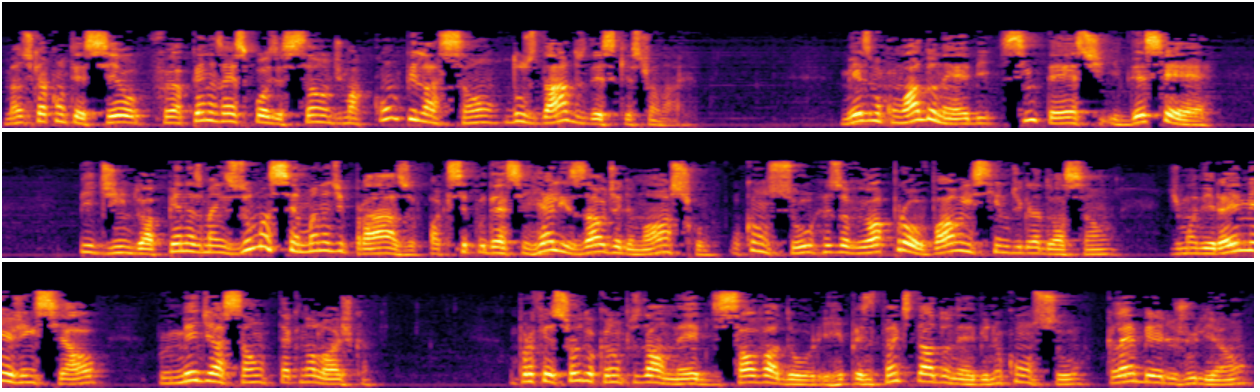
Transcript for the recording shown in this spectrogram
Mas o que aconteceu foi apenas a exposição de uma compilação dos dados desse questionário. mesmo com Adoneb, Sinteste e DCE, pedindo apenas mais uma semana de prazo para que se pudesse realizar o diagnóstico, o Consul resolveu aprovar o ensino de graduação de maneira emergencial por mediação tecnológica. O professor do campus da UNEB de Salvador e representante da Adoneb no Consul, Kleber Julião,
